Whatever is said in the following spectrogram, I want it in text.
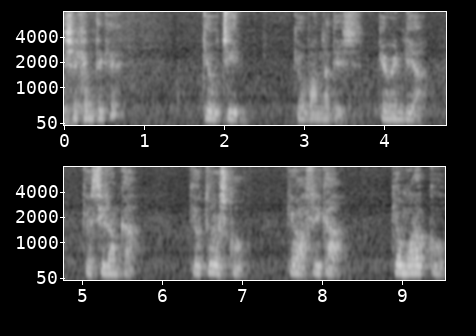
সেখান থেকে কেউ চীন, কেউ বাংলাদেশ, কেউ ইন্ডিয়া, কেউ শ্রীলঙ্কা, কেউ তুরস্ক, কেউ আফ্রিকা, কেউ মরক্কো,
